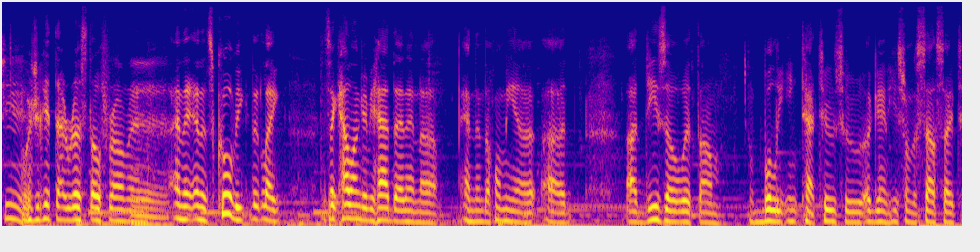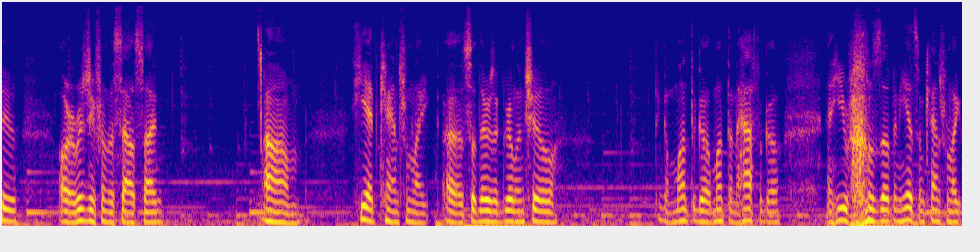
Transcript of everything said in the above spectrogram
shit. Where'd you get that Rusto from? And Yeah. and, and it's cool because like it's like how long have you had that? And uh and then the homie uh uh, uh Diesel with um Bully Ink Tattoos, who again he's from the South Side too, or originally from the South Side. Um, he had cans from like uh so there was a grill and chill. I think a month ago, a month and a half ago, and he rolls up and he had some cans from like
